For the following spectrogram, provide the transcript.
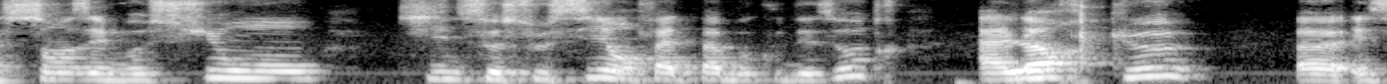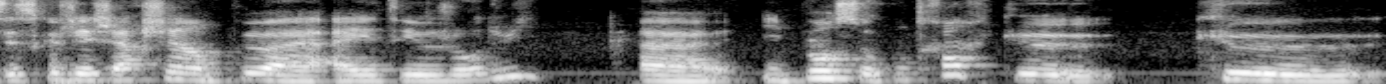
sans émotion, qui ne se soucient en fait pas beaucoup des autres, alors que euh, et c'est ce que j'ai cherché un peu à, être aujourd'hui, euh, ils pensent au contraire que, que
